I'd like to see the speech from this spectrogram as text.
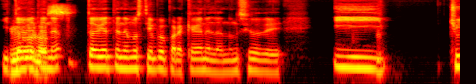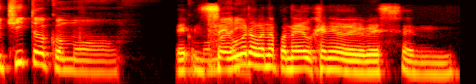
Y todavía, todavía, tenemos tiempo para que hagan el anuncio de. Y Chuchito como. Eh, seguro van a poner Eugenio de Bebés en,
